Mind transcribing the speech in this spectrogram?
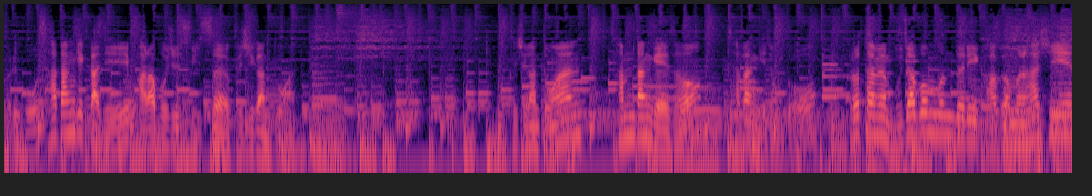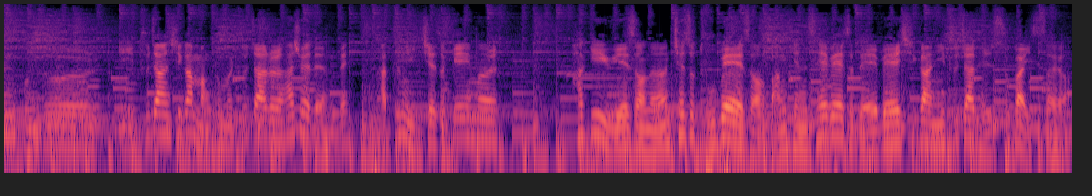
그리고 4단계까지 바라보실 수 있어요. 그 시간 동안. 그 시간 동안 3단계에서 4단계 정도. 그렇다면 무자본분들이 과금을 하신 분들이 투자한 시간만큼을 투자를 하셔야 되는데 같은 위치에서 게임을 하기 위해서는 최소 2배에서 많게는 3배에서 4배의 시간이 투자될 수가 있어요.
